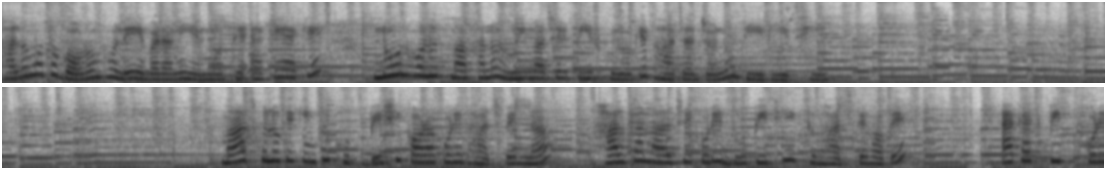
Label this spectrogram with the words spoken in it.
ভালো মতো গরম হলে এবার আমি এর মধ্যে একে একে নুন, হলুদ মাখানো রুই মাছের পিসগুলোকে ভাজার জন্য দিয়ে দিয়েছি। মাছগুলোকে কিন্তু খুব বেশি কড়া করে ভাজবেন না। হালকা লালচে করে দু পিঠই একটু ভাজতে হবে। এক এক পিঠ করে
